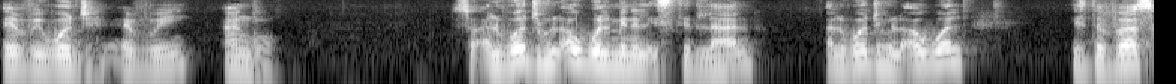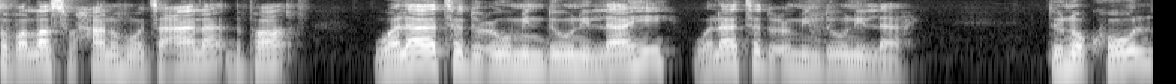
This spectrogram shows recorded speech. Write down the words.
every word, every angle. الوجه الأول من الاستدلال الوجه الأول is the verse of Allah subhanahu wa ta'ala the part ولا تدعوا من دون الله ولا تدعوا من دون الله do not call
